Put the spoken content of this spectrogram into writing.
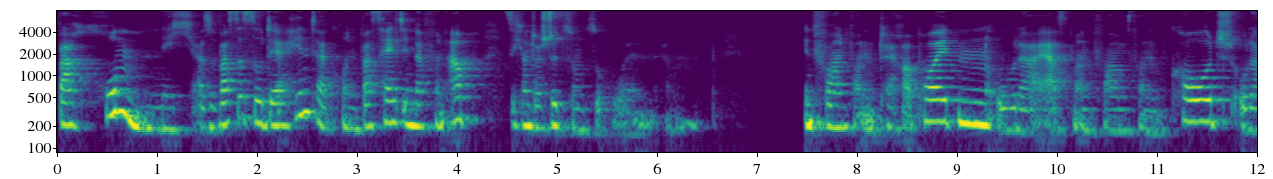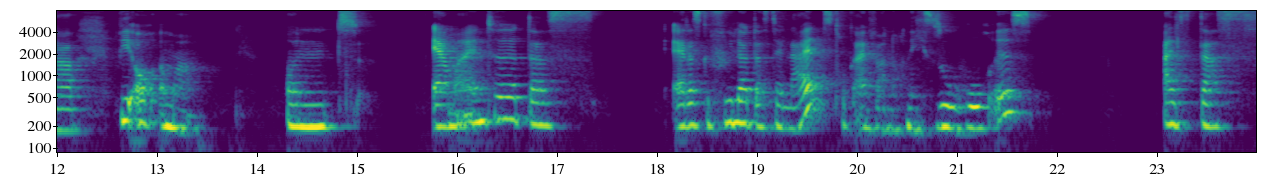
warum nicht? Also was ist so der Hintergrund? Was hält ihn davon ab, sich Unterstützung zu holen? Ähm, in Form von Therapeuten oder erstmal in Form von einem Coach oder wie auch immer. Und er meinte, dass er das Gefühl hat, dass der Leidensdruck einfach noch nicht so hoch ist, als dass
